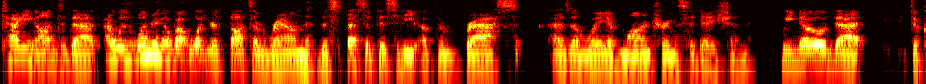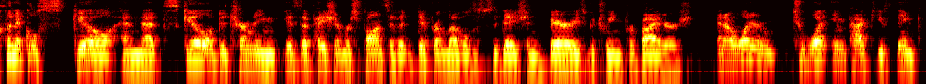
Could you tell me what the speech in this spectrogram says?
Tagging on to that, I was wondering about what your thoughts around the specificity of the RASS as a way of monitoring sedation. We know that it's a clinical skill, and that skill of determining is the patient responsive at different levels of sedation varies between providers. And I wonder to what impact you think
